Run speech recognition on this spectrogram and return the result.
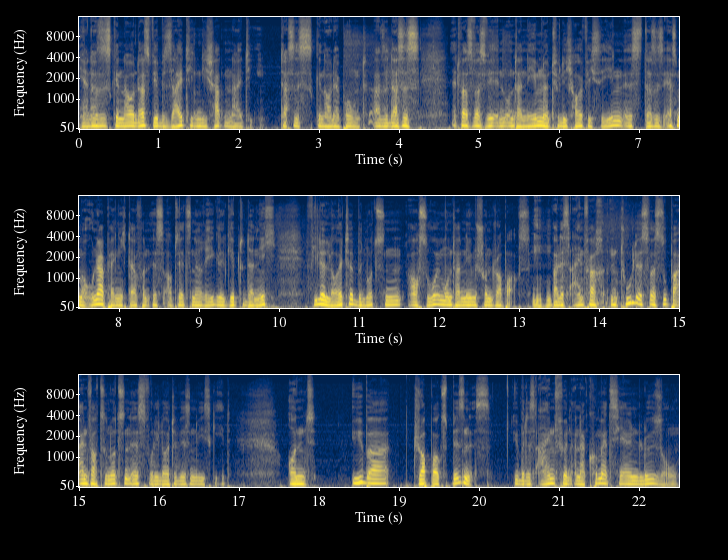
Ja, das ist genau das. Wir beseitigen die Schatten-IT. Das ist genau der Punkt. Also das ist etwas, was wir in Unternehmen natürlich häufig sehen, ist, dass es erstmal unabhängig davon ist, ob es jetzt eine Regel gibt oder nicht. Viele Leute benutzen auch so im Unternehmen schon Dropbox, mhm. weil es einfach ein Tool ist, was super einfach zu nutzen ist, wo die Leute wissen, wie es geht. Und über Dropbox Business, über das Einführen einer kommerziellen Lösung,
